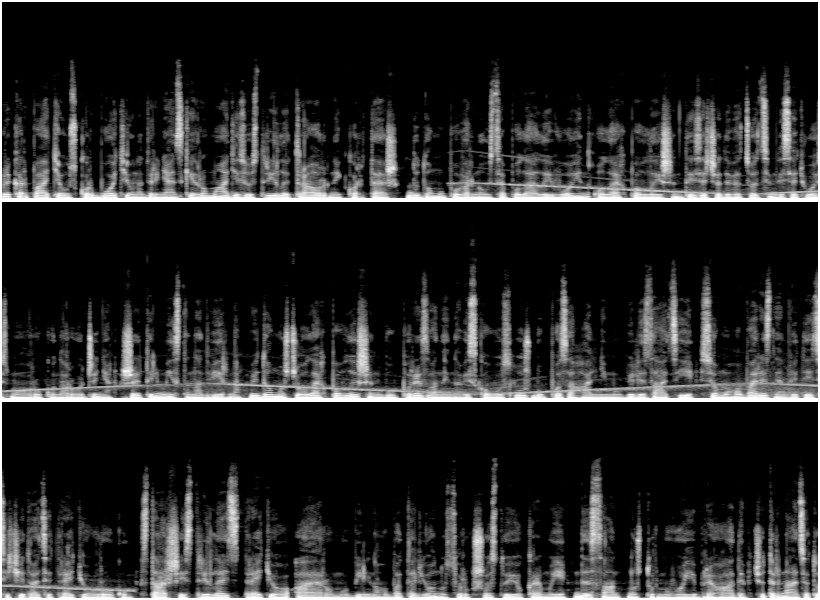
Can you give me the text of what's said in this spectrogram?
Прикарпаття у Скорботі у надвірнянській громаді зустріли траурний кортеж. Додому повернувся полеглий воїн Олег Павлишин, 1978 року народження, житель міста Надвірна. Відомо, що Олег Павлишин був призваний на військову службу по загальній мобілізації 7 березня 2023 року. Старший стрілець 3-го аеромобільного батальйону 46-ї окремої десантно-штурмової бригади. 14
